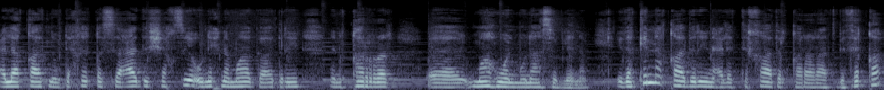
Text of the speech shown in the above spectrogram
علاقاتنا وتحقيق السعادة الشخصية ونحن ما قادرين نقرر آه، ما هو المناسب لنا. إذا كنا قادرين على اتخاذ القرارات بثقة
